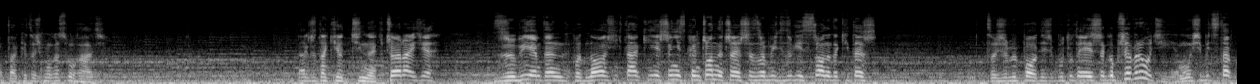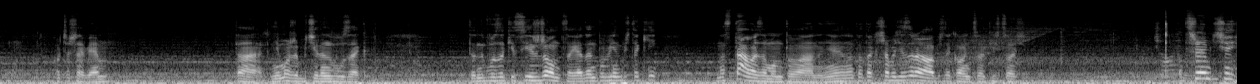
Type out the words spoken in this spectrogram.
O, takie coś mogę słuchać. Także taki odcinek. Wczoraj się zrobiłem ten podnośnik taki, jeszcze nieskończony, trzeba jeszcze zrobić z drugiej strony taki też coś, żeby podnieść, bo tutaj jeszcze go przewróci. Musi być sta... Chociaż ja wiem. Tak, nie może być jeden wózek. Ten wózek jest jeżdżący, jeden powinien być taki na stałe zamontowany, nie? No to tak trzeba będzie zrobić na końcu jakieś coś. Patrzyłem dzisiaj.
